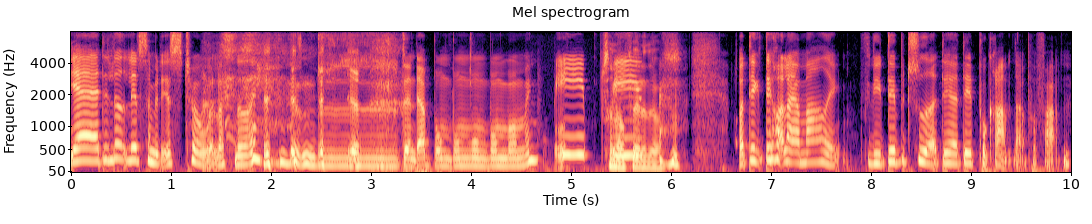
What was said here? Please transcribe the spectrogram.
Ja, det lød lidt som et S-tog eller sådan noget, ikke? sådan, ja. Den der bum, bum, bum, bum, bum, ikke? Beep, Sådan opfatter det også. Og det, det holder jeg meget af, fordi det betyder, at det her det er et program, der er på farten.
